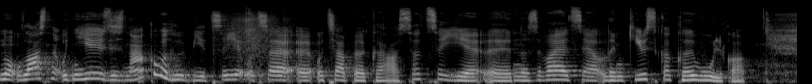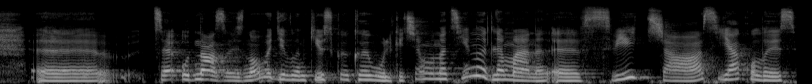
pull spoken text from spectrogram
Ну, власне, однією зі знакових робіт це є оце, е, оця прикраса. Це є, е, називається лемківська кривулька. Е, Це одна з різновидів лемківської кривульки. Чим вона цінна для мене? Е, В свій час я колись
